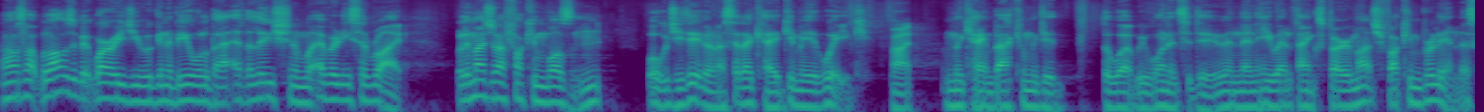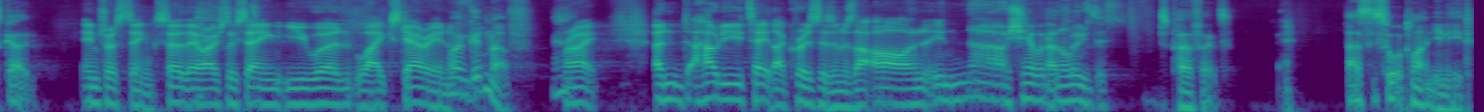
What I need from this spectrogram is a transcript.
And I was like, well, I was a bit worried you were going to be all about evolution and whatever. And he said, right, well, imagine I fucking wasn't. What would you do? And I said, okay, give me a week. Right. And we came back and we did the work we wanted to do. And then he went, thanks very much. Fucking brilliant. Let's go. Interesting. So they were actually saying you weren't like scary enough. Weren't good enough. Yeah. Right. And how do you take that criticism? Is that, oh, no, shit, we're going to lose this? It's perfect. That's the sort of client you need.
